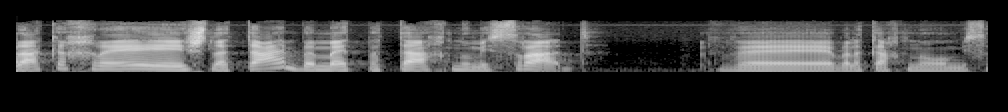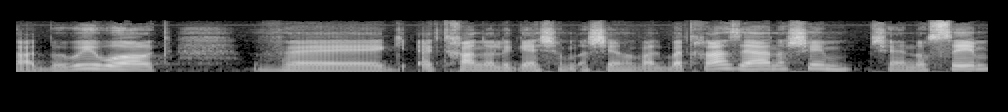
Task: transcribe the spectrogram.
רק אחרי שנתיים באמת פתחנו משרד. ו... ולקחנו משרד ב-WeWork, והתחלנו לגייס שם אנשים, אבל בהתחלה זה היה אנשים שנוסעים,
